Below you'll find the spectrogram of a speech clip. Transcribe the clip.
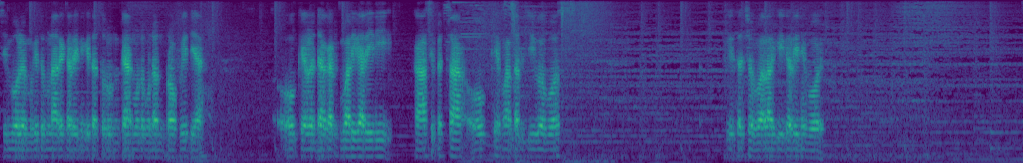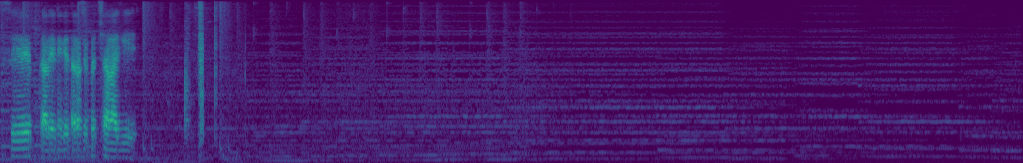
Simbol yang begitu menarik kali ini kita turunkan, mudah-mudahan profit ya. Oke, ledakan kembali kali ini. Kasih pecah. Oke, mantap jiwa bos. Kita coba lagi kali ini boy. Sip, kali ini kita kasih pecah lagi.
